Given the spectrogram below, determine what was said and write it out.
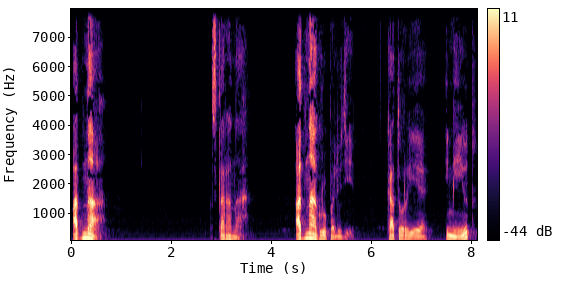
Одна сторона, одна группа людей, которые имеют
